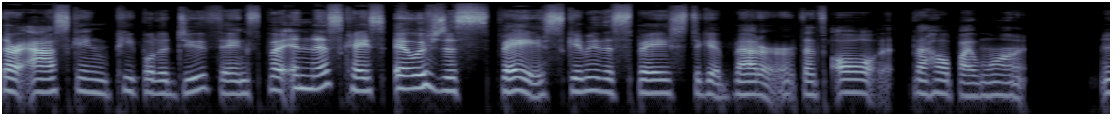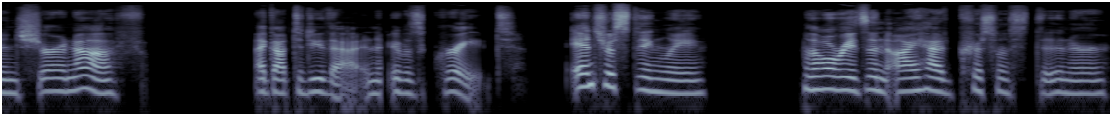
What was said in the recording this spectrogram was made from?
they're asking people to do things. But in this case, it was just space. Give me the space to get better. That's all the help I want. And sure enough, I got to do that and it was great. Interestingly, the whole reason I had Christmas dinner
